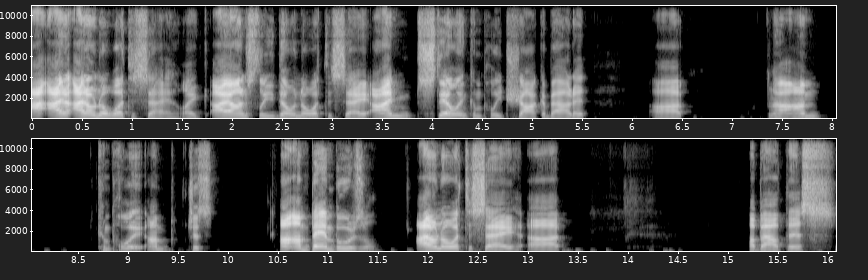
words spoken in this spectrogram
I, I, I don't know what to say. Like I honestly don't know what to say. I'm still in complete shock about it. Uh, uh I'm complete. I'm just I'm bamboozled. I don't know what to say uh, about this.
